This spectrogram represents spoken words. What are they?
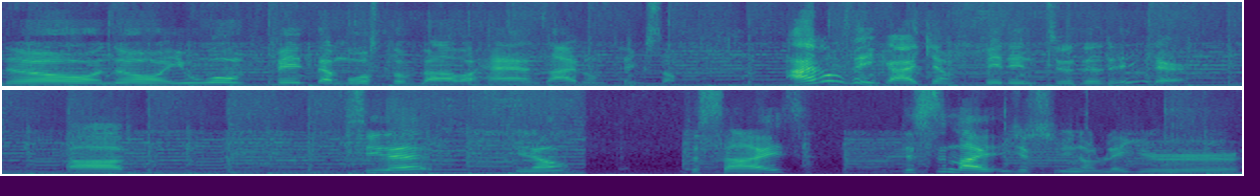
No, no, it won't fit the most of the, our hands. I don't think so. I don't think I can fit into the either. Uh, see that? You know, the size. This is my just you know regular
